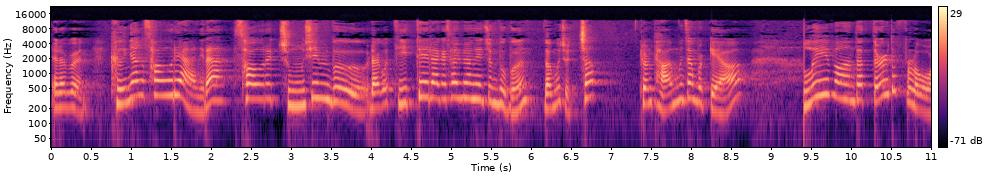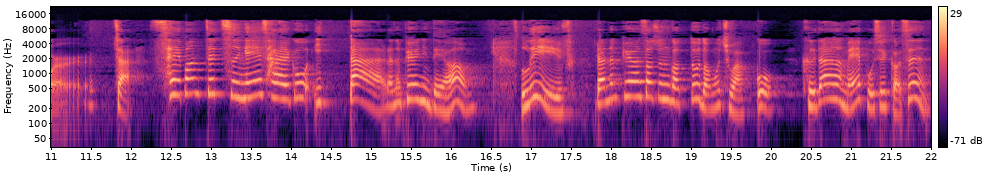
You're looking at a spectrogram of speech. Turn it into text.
여러분, 그냥 서울이 아니라 서울의 중심부라고 디테일하게 설명해 준 부분 너무 좋죠? 그럼 다음 문장 볼게요. live on the third floor. 자, 세 번째 층에 살고 있다 라는 표현인데요. live 라는 표현 써준 것도 너무 좋았고, 그 다음에 보실 것은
